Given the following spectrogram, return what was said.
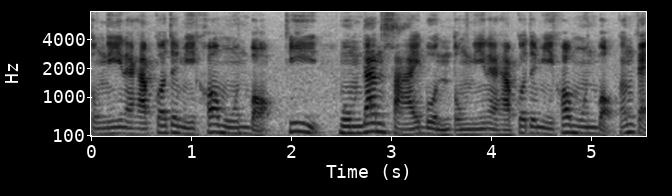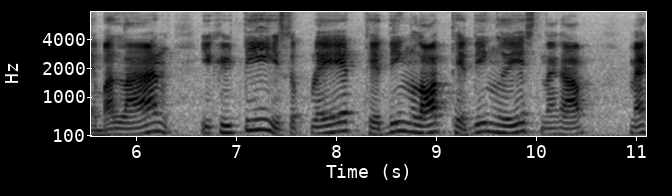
ตรงนี้นะครับ ก็จะมีข้อมูลบอกที่มุมด้านซ้ายบนตรงนี้นะครับ ก็จะมีข้อมูลบอกตั้งแต่ balance equity spread trading lot trading risk นะครับ max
